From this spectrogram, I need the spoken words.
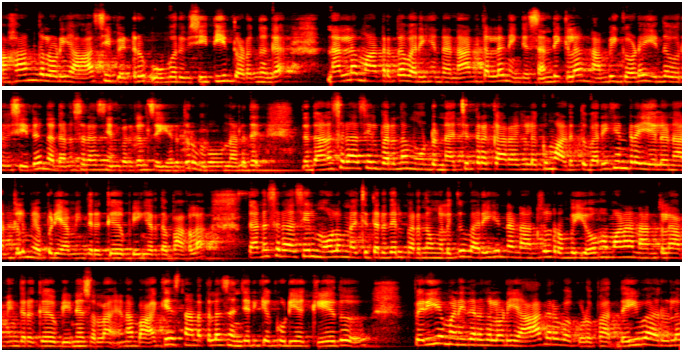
மகான்களுடைய ஆசி பெற்று ஒவ்வொரு விஷயத்தையும் தொடங்குங்க. நல்ல மாற்றத்தை வருகின்ற நாட்களில் நீங்கள் சந்திக்கலாம். நம்பிக்கையோட இந்த ஒரு விஷயத்தை இந்த தனுசு ராசி என்பர்கள் செய்கிறது ரொம்பவும் நல்லது. இந்த தனுசு ராசியில் பிறந்த மூன்று நட்சத்திரக்காரர்களுக்கும் அடுத்து வருகின்ற ஏழு நாட்களும் எப்படி அமைந்திருக்கு அப்படிங்கிறத பார்க்கலாம். தனுசு ராசியில் மூலம் நட்சத்திரத்தில் பிறந்தவங்களுக்கு வருகின்ற நாட்கள் ரொம்ப யோகமான நாட்களாக அமைந்திருக்கு அப்படின்னு சொல்லலாம். ஏன்னா பாக்கியஸ்தானத்தில் சஞ்சரிக்கக்கூடிய கேது பெரிய மனிதர்களுடைய ஆதரவை கொடுப்பார். தெய்வ அருளை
